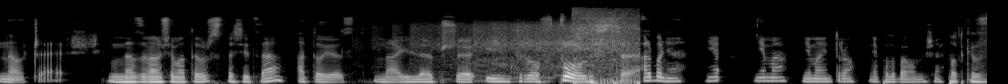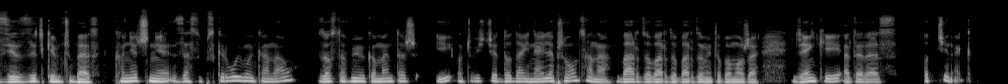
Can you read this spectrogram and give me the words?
No cześć. Nazywam się Mateusz Stasica, a to jest najlepsze intro w Polsce. Albo nie, nie, nie ma, nie ma intro, nie podobało mi się. Podcast z języczkiem czy bez. Koniecznie zasubskrybuj mój kanał, zostaw miły komentarz i oczywiście dodaj najlepszą ocenę. Bardzo, bardzo, bardzo mi to pomoże. Dzięki, a teraz odcinek.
